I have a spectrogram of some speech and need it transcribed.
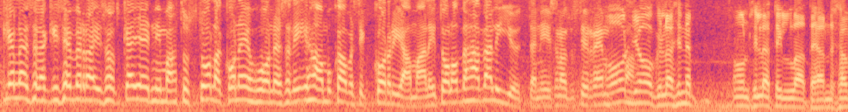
Meikäläiselläkin sen verran isot käjet, niin mahtuisi tuolla konehuoneessa niin ihan mukavasti korjaamaan. Eli tuolla on vähän väljyyttä niin sanotusti remppaa. On joo, kyllä sinne on sillä tilaa tehdä. Näissä,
